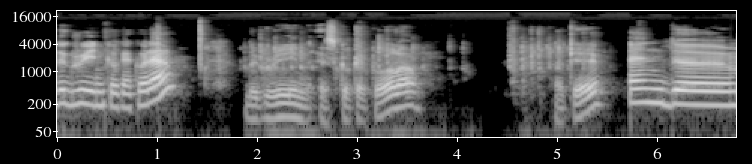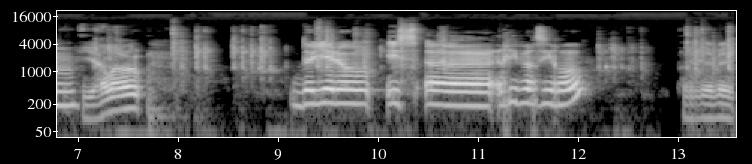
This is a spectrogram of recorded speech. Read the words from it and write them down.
The green Coca-Cola. The green is Coca Cola. Okay. And um, Yellow. the yellow is uh, River Zero. River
